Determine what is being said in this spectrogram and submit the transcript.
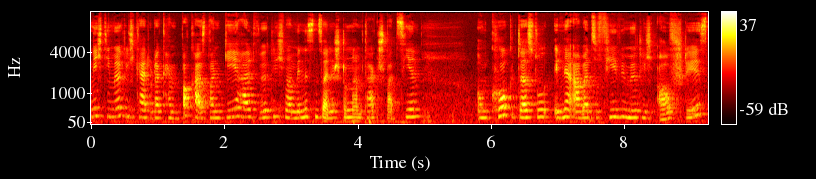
nicht die Möglichkeit oder keinen Bock hast, dann geh halt wirklich mal mindestens eine Stunde am Tag spazieren und guck, dass du in der Arbeit so viel wie möglich aufstehst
